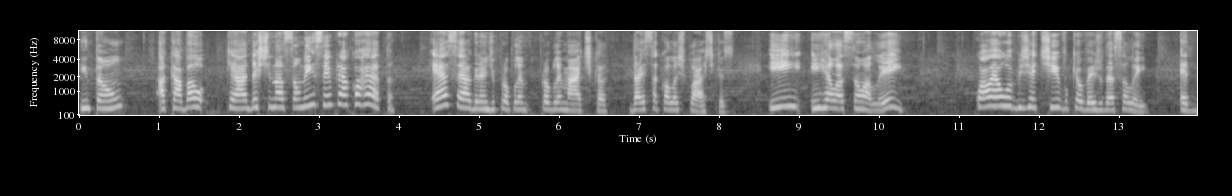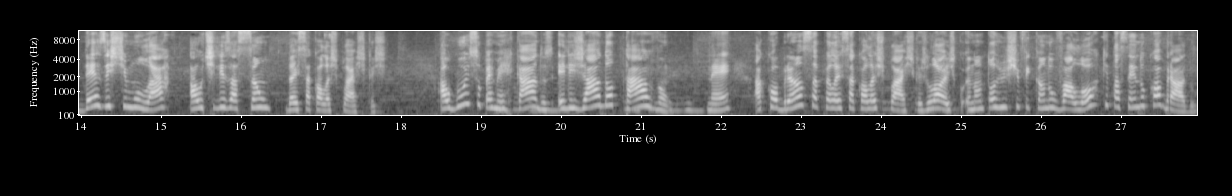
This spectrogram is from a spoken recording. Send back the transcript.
Então, acaba que a destinação nem sempre é a correta. Essa é a grande problem problemática das sacolas plásticas. E em relação à lei, qual é o objetivo que eu vejo dessa lei? É desestimular a utilização das sacolas plásticas. Alguns supermercados, eles já adotavam, né, a cobrança pelas sacolas plásticas. Lógico, eu não estou justificando o valor que está sendo cobrado.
